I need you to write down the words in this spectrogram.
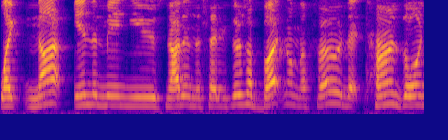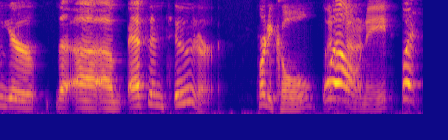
like not in the menus, not in the settings. There's a button on the phone that turns on your the uh, uh, FM tuner. Pretty cool. That's Well- kind of neat. But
